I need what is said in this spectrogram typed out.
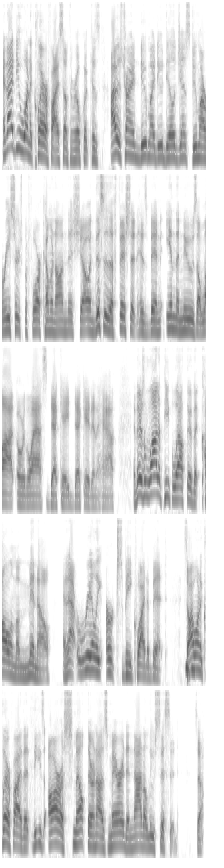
And I do want to clarify something real quick because I was trying to do my due diligence, do my research before coming on this show. And this is a fish that has been in the news a lot over the last decade, decade and a half. And there's a lot of people out there that call him a minnow. And that really irks me quite a bit. So I mm-hmm. want to clarify that these are a smelt, they're not an osmerid and not a leuciscid. So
